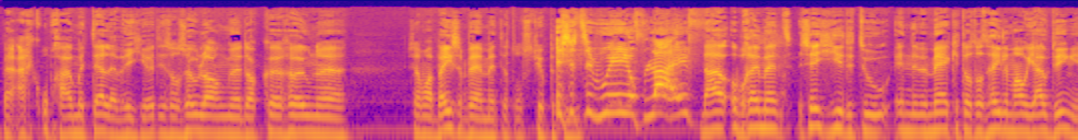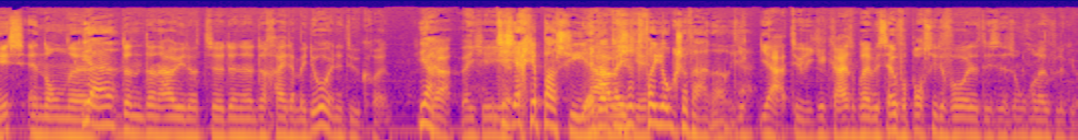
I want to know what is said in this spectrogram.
ben eigenlijk opgehouden met tellen, weet je. Het is al zo lang dat ik gewoon, zeg maar, bezig ben met het osteopathie. Is het a way of life? Nou, op een gegeven moment zet je je ertoe en dan merk je dat dat helemaal jouw ding is. En dan, eh, Ja. dan, dan, hou je dat, eh, dan, eh, dan ga je daarmee door natuurlijk gewoon. Ja. weet je. Het is echt je passie. en Ja, dat is het je. van jongs af aan al. Ja. je- ja, tuurlijk. Je krijgt op een gegeven moment zoveel passie ervoor. Dat is, dat is ongelooflijk, joh.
